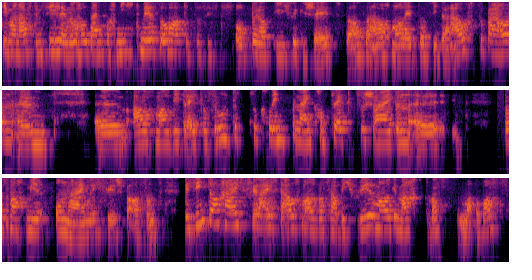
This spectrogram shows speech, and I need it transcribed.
die man auf dem C-Level halt einfach nicht mehr so hat. Und das ist das operative Geschäft. Also auch mal etwas wieder aufzubauen, ähm, ähm, auch mal wieder etwas runterzuklimpern, ein Konzept zu schreiben. Äh, das macht mir unheimlich viel Spaß. Und besinnt auch eigentlich vielleicht auch mal, was habe ich früher mal gemacht, was, was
